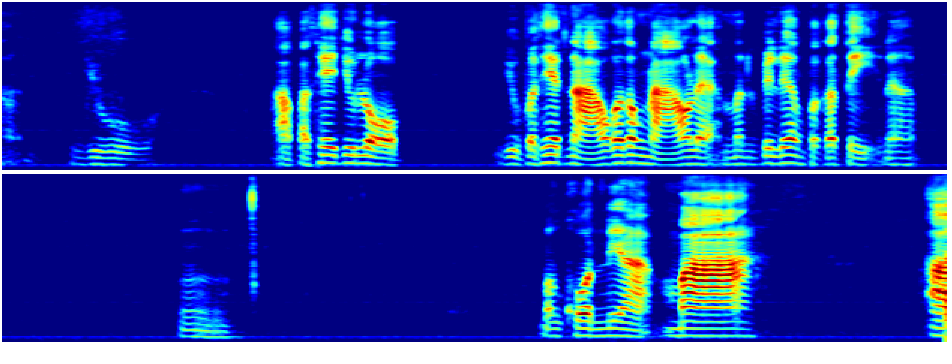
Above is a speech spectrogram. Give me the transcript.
าอยู่ ประเทศยุโรป อยู่ประเทศหนาวก็ต้องหนาวแหละ มันเป็นเรื่องปกตินะครับ อืม บางคนเนี่ยมาอ่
